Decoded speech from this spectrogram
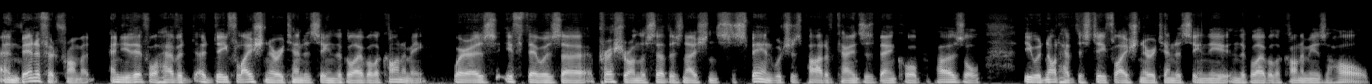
and benefit from it. And you therefore have a, a deflationary tendency in the global economy. Whereas if there was a pressure on the surplus nations to spend, which is part of Keynes's Bancor proposal, you would not have this deflationary tendency in the in the global economy as a whole.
